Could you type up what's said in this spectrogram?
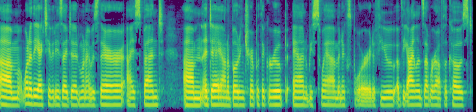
Um, one of the activities I did when I was there, I spent um, a day on a boating trip with a group, and we swam and explored a few of the islands that were off the coast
